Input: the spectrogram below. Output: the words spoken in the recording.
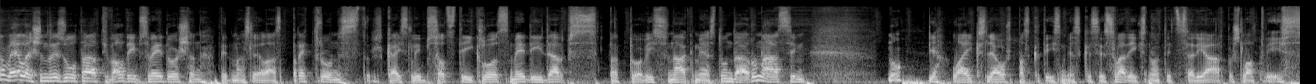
No vēlēšana rezultāti, valdības veidošana, pirmās lielās pretrunas, kaislības sociālos tīklos, mediju darbs. Par to visu nākamajā stundā runāsim. Nu, ja laiks ļaus, paskatīsimies, kas ir svarīgs noticis arī ārpus Latvijas.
